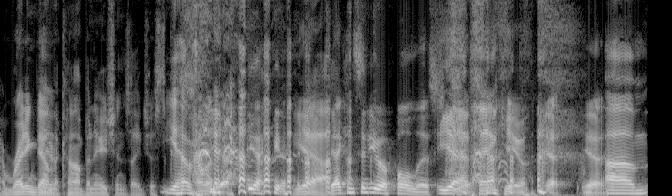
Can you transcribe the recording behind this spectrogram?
I'm writing down Here. the combinations. I just Yeah. some of them- yeah yeah yeah, Yeah. i can send you a full list Yeah, thank you. yeah yeah Um,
